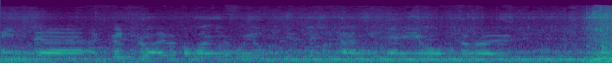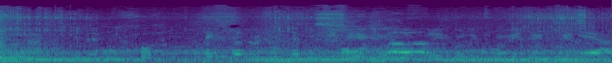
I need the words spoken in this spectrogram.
needs uh, a good driver behind the wheel because this can tear you off the road. 670 horsepower. Yeah.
